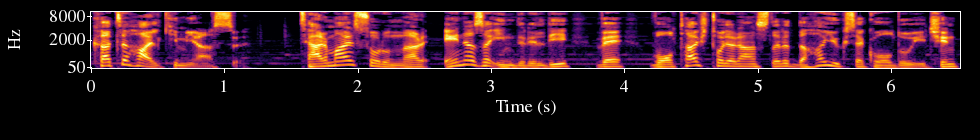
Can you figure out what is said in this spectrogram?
Katı hal kimyası. Termal sorunlar en aza indirildiği ve voltaj toleransları daha yüksek olduğu için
